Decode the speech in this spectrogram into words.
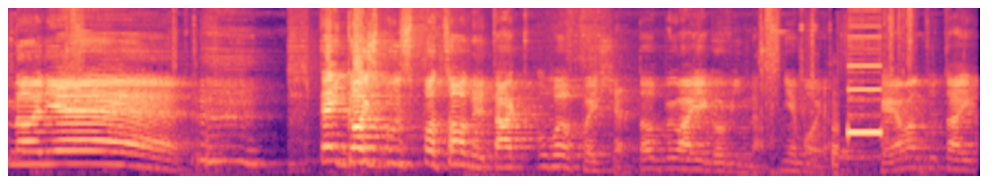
No nie! Ten gość był spocony, tak? Umówmy się, to była jego wina, nie moja. Ja mam tutaj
